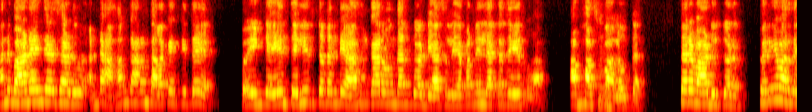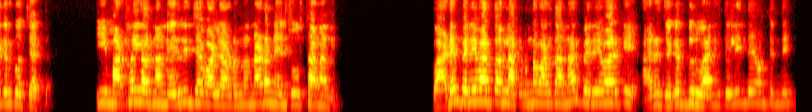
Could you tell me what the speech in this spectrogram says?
అని వాడేం చేశాడు? అంటే అహంకారం తలకెక్కితే ఇంకా ఏం తెలియదు కదండి అహంకారం ఉందనుకోండి అసలు ఎవరిని లెక్క చేయరు. ఆ భస్పాలు అవుతారు. సరే వాడు ఇక్కడ పెరిగేవారి దగ్గరికి వచ్చారు. ఈ మఠంలో నన్ను ఎదిరించే వాళ్ళు ఎవడన్నా ఉన్నాడో? నేను చూస్తానని. వాడే పెరియవారితో అక్కడ ఉన్న వాళ్ళతో అన్నారు పెరియవారికి ఆయన జగద్గురు ఆయనకి తెలియదే ఉంటుంది.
